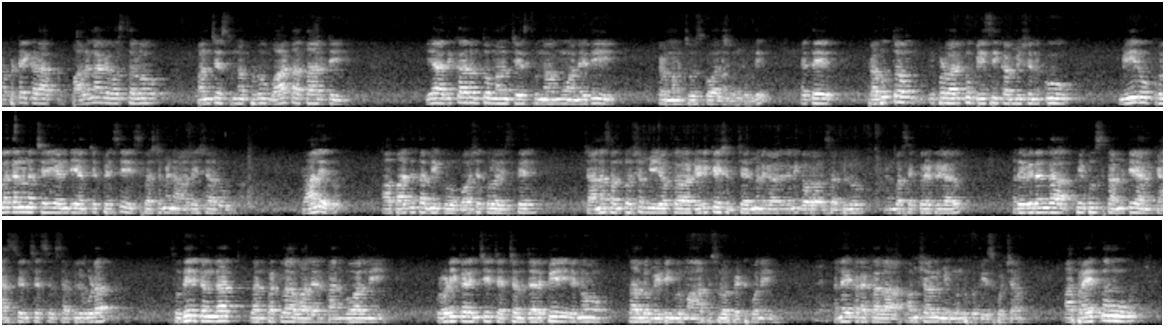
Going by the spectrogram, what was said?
కాబట్టి ఇక్కడ పాలనా వ్యవస్థలో పనిచేస్తున్నప్పుడు వాట్ అథారిటీ ఏ అధికారంతో మనం చేస్తున్నాము అనేది ఇక్కడ మనం చూసుకోవాల్సి ఉంటుంది. అయితే ప్రభుత్వం ఇప్పటి వరకు బీసీ కమిషన్కు మీరు కులగణన చేయండి అని చెప్పేసి స్పష్టమైన ఆదేశాలు రాలేదు. ఆ బాధ్యత మీకు భవిష్యత్తులో ఇస్తే చాలా సంతోషం. మీ యొక్క డెడికేషన్ చైర్మన్ గారు కానీ గౌరవ సభ్యులు మెంబర్ సెక్రటరీ గారు అదేవిధంగా people's committee and caste census సభ్యులు కూడా సుదీర్ఘంగా దాని పట్ల వాళ్ళ యొక్క అనుభవాల్ని క్రోడీకరించి చర్చలు జరిపి ఎన్నో సార్లు మీటింగ్లు మా ఆఫీసులో పెట్టుకొని అనేక రకాల అంశాలను మేము ముందుకు తీసుకొచ్చాం. ఆ ప్రయత్నం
